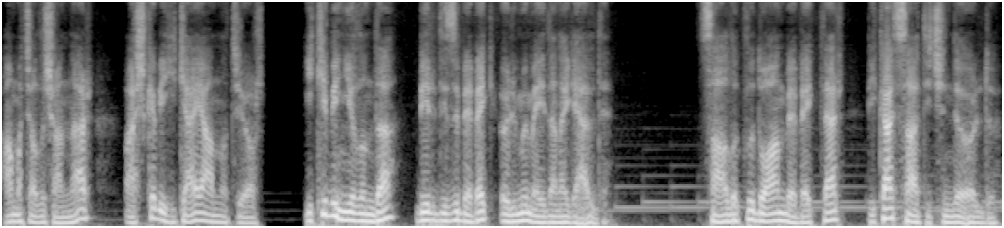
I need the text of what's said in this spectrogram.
Ama çalışanlar başka bir hikaye anlatıyor. 2000 yılında bir dizi bebek ölümü meydana geldi. Sağlıklı doğan bebekler birkaç saat içinde öldü.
